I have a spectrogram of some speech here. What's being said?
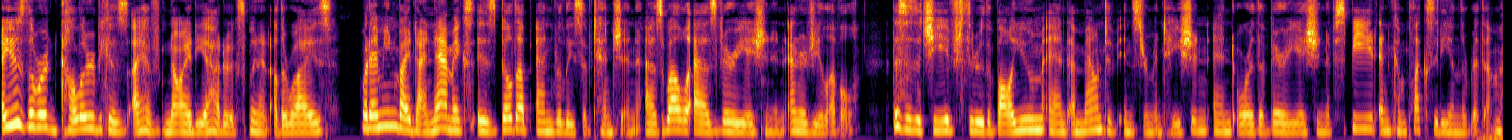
I use the word color because I have no idea how to explain it otherwise. What I mean by dynamics is buildup and release of tension, as well as variation in energy level. This is achieved through the volume and amount of instrumentation and or the variation of speed and complexity in the rhythm.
